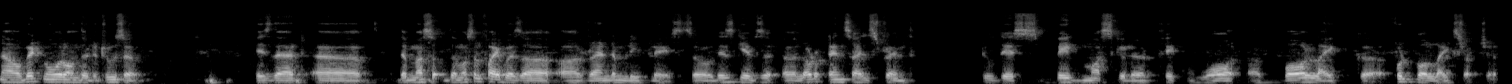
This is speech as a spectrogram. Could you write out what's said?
Now a bit more on the detrusor is that uh, the muscle the muscle fibers are, are randomly placed. So this gives a, a, lot of tensile strength to this big muscular thick wall, uh, ball-like uh, football-like structure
